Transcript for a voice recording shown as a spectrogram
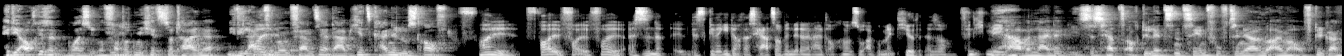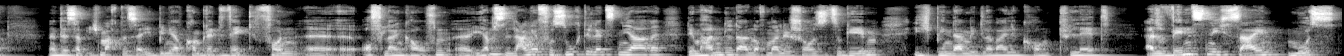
Hätte ich auch gesagt, boah, es überfordert mich jetzt total, ne? Ich will Voll. einfach nur einen Fernseher, da habe ich jetzt keine Lust drauf. Voll, voll, voll, voll. Also, das, da geht auch das Herz auf, wenn der dann halt auch nur so argumentiert. Also, finde ich mega. Ja, aber leider ist das Herz auch die letzten 10, 15 Jahre nur einmal aufgegangen. Na, deshalb, ich mache das ja, ich bin ja komplett weg von äh, Offline kaufen. Äh, ich habe es lange versucht die letzten Jahre, dem Handel da noch mal eine Chance zu geben. Ich bin da mittlerweile komplett, also wenn es nicht sein muss,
